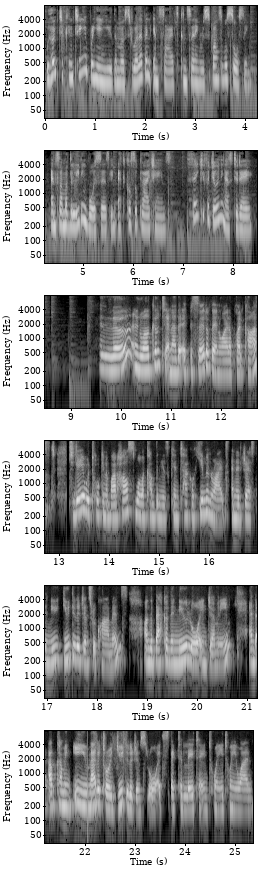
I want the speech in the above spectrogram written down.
we hope to continue bringing you the most relevant insights concerning responsible sourcing and some of the leading voices in ethical supply chains. Thank you for joining us today. Hello, and welcome to another episode of the &Wider podcast. Today, we're talking about how smaller companies can tackle human rights and address the new due diligence requirements on the back of the new law in Germany and the upcoming EU mandatory due diligence law expected later in 2021.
